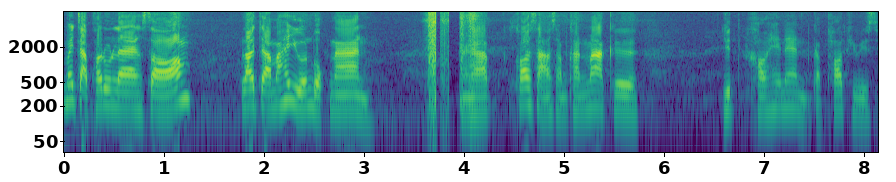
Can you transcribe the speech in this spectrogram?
ไม่จับเขารุนแรงสองเราจะไม่ให้อยู่บนบกนานนะครับ ข้อสามสำคัญมากคือ ยึดเขาให้แน่นกับท่อ PVC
